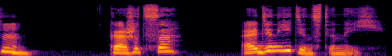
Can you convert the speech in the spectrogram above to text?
Хм, кажется, один единственный.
